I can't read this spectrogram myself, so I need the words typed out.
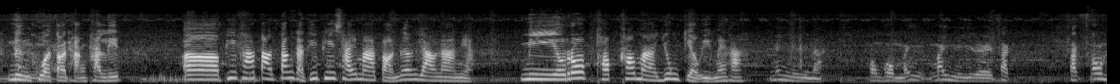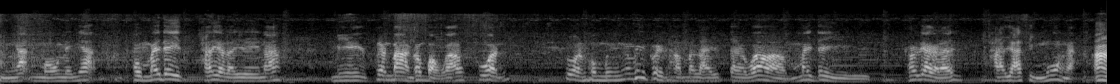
1 ขวดต่อถังพันลิตรเอ่อพี่คะตอนตั้งแต่ที่พี่ใช้มาต่อเนื่องยาวนานเนี่ย มีโรคท็อปเข้ามายุ่งเกี่ยวอีกไหมคะ ไม่มีนะผมผมไม่ไม่มีเลยสัก สักต้นงะมองในเนี้ยผมไม่ได้ใช้อะไรเลยนะ มีเพื่อนบ้านเขาบอกว่าส่วนส่วนของมึงก็ไม่เคยทำอะไร แต่ว่าไม่ได้เขาเรียกอะไรทายาสีม่วงอะ อ่า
